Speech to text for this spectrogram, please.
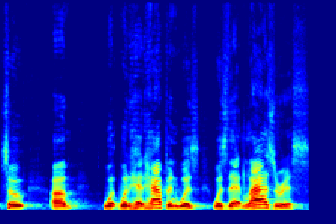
so um, what, what had happened was, was that Lazarus,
